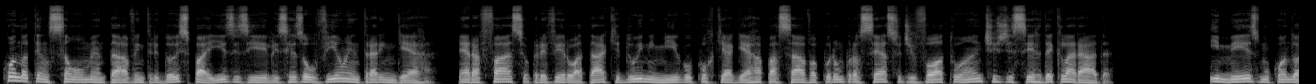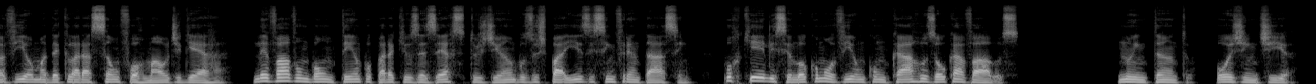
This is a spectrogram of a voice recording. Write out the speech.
quando a tensão aumentava entre dois países e eles resolviam entrar em guerra, era fácil prever o ataque do inimigo porque a guerra passava por um processo de voto antes de ser declarada. E mesmo quando havia uma declaração formal de guerra, levava um bom tempo para que os exércitos de ambos os países se enfrentassem, porque eles se locomoviam com carros ou cavalos. No entanto, hoje em dia,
